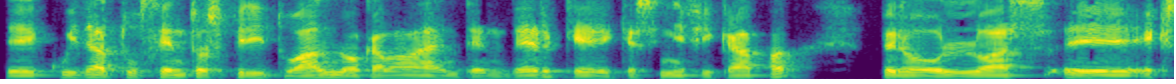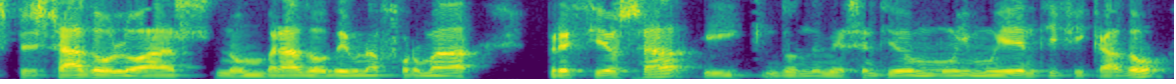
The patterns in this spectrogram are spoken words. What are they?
eh, cuida tu centro espiritual no acababa de entender qué, qué significaba pero lo has eh, expresado, lo has nombrado de una forma preciosa y donde me he sentido muy, muy identificado.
